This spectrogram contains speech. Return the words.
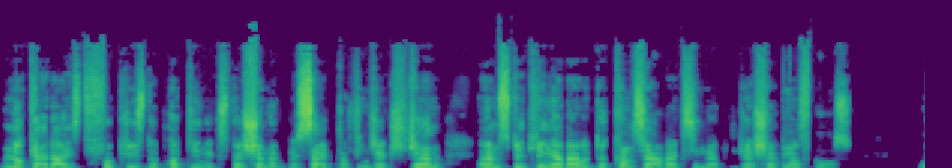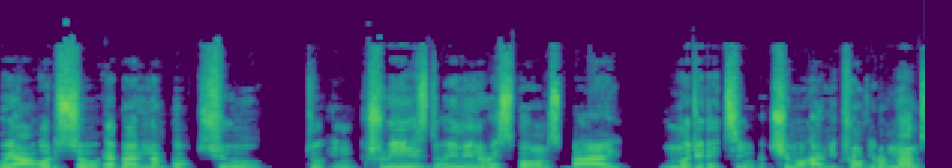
localized, focus the protein expression at the site of injection. I'm speaking about the cancer vaccine application, of course. We are also able, number two, to increase the immune response by modulating the tumoral microenvironment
